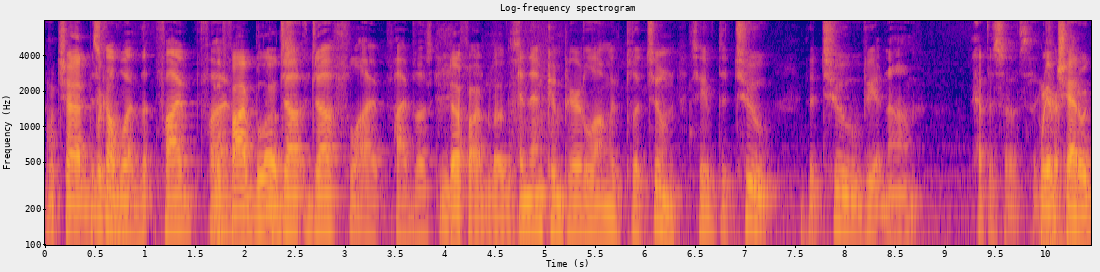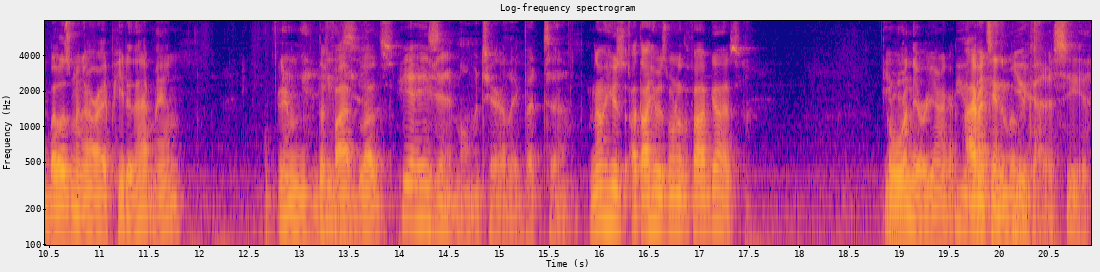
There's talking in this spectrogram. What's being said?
Well, Chad. It's called what? The five, five, Five Bloods? Duff, Duff Five, five Bloods, The Five Bloods. and then compared along with Platoon. See the two, the two Vietnam episodes. We have Chadwick Boseman, R.I.P. to that man. In the Five Bloods. Yeah, he's in it momentarily, but uh, No, he was. I thought he was one of the five guys. Or when they were younger. you I haven't got- seen the movie. You got to see it.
